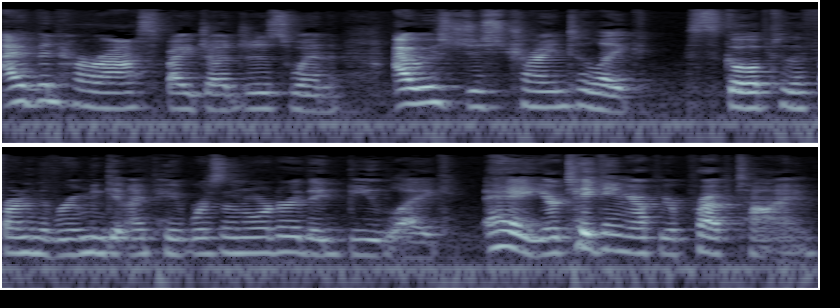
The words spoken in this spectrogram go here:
I've been harassed by judges when I was just trying to like go up to the front of the room and get my papers in order. They'd be like, "Hey, you're taking up your prep time.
